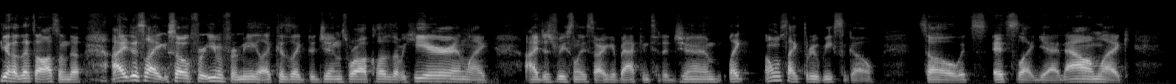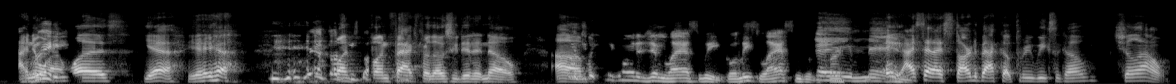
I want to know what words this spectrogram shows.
yeah, that's awesome though. I just like so for even for me, like because like the gyms were all closed over here, and like I just recently started get back into the gym, like almost like three weeks ago. So it's it's like yeah, now I'm like I knew where I was. Yeah, yeah, yeah. yeah fun fun fact for those who didn't know. Um, but you going to the gym last week, or at least last week was the first. Hey, I said I started back up three weeks ago. Chill out.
